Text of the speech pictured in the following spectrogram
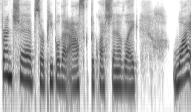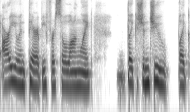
friendships or people that ask the question of like, why are you in therapy for so long? Like, like shouldn't you like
